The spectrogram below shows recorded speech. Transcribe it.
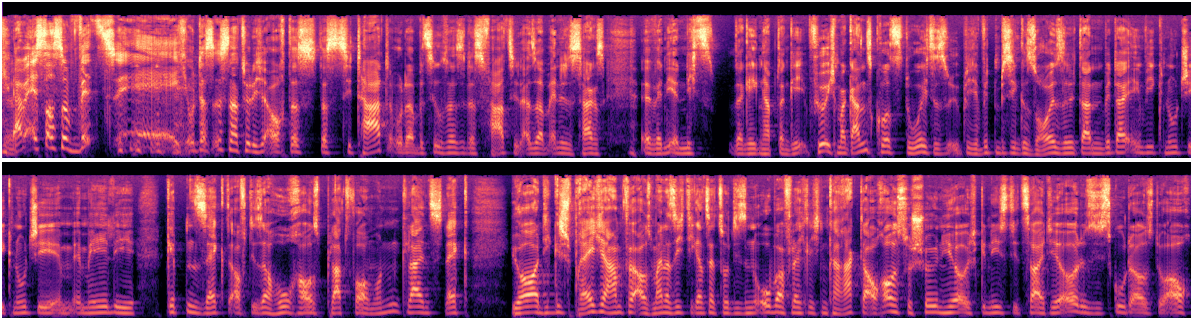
Ja, aber ist doch so witzig. Und das ist natürlich auch das, das Zitat oder beziehungsweise das Fazit. Also am Ende des Tages, äh, wenn ihr nichts dagegen habt, dann führe ich mal ganz kurz durch. Das ist üblich, wird ein bisschen gesäuselt, dann wird da irgendwie Knutschi Knutschi im, im Heli, gibt einen Sekt auf dieser Hochhausplattform und einen kleinen Snack ja, die Gespräche haben für aus meiner Sicht die ganze Zeit so diesen oberflächlichen Charakter. Auch, oh, so schön hier, euch genießt die Zeit hier, oh, du siehst gut aus, du auch.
